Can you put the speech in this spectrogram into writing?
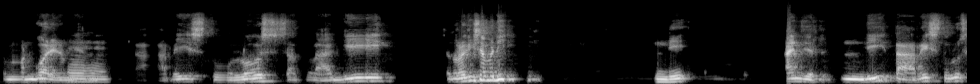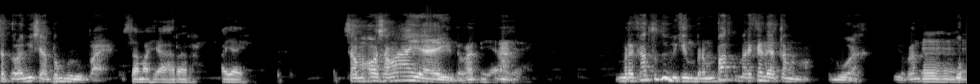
teman gue deh namanya hmm. Aris Tulus satu lagi satu lagi siapa di Di anjir. Di Taris Tulus satu lagi siapa gue lupa ya? Sama Arar Ayai. Sama oh sama Ayai gitu kan? Iya, nah, ayai. mereka tuh tuh bikin berempat mereka datang ke gue gitu kan? Mm -hmm.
